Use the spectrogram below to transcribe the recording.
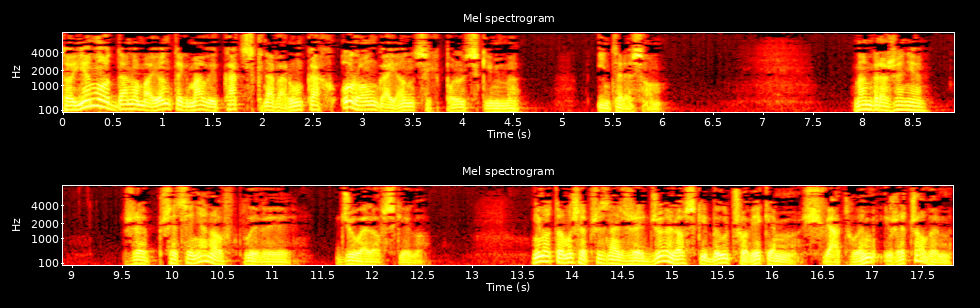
To jemu oddano majątek mały Kack na warunkach urągających polskim interesom. Mam wrażenie, że przeceniano wpływy Dżuelowskiego. Mimo to muszę przyznać, że Dżuelowski był człowiekiem światłym i rzeczowym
